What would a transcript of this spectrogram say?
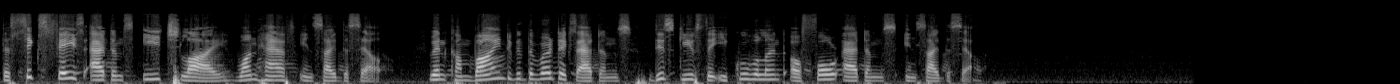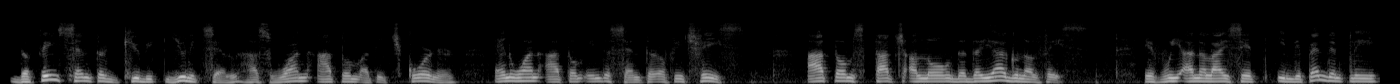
The six face atoms each lie one-half inside the cell. When combined with the vertex atoms, this gives the equivalent of four atoms inside the cell. The face-centered cubic unit cell has one atom at each corner and one atom in the center of each face. Atoms touch along the diagonal face. If we analyze it independently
